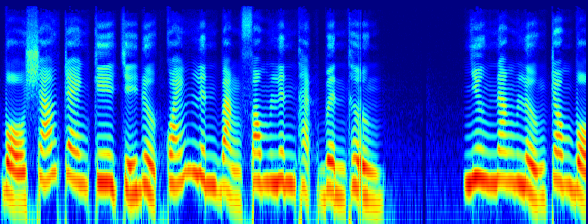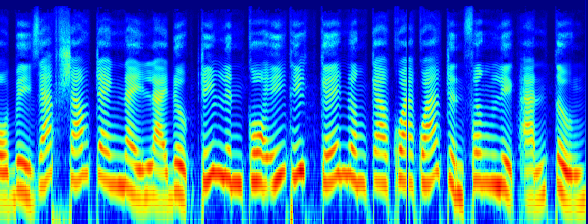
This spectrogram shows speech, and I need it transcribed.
bộ sáo trang kia chỉ được quán linh bằng phong linh thạch bình thường. Nhưng năng lượng trong bộ bì giáp sáo trang này lại được Trí Linh cố ý thiết kế nâng cao qua quá trình phân liệt ảnh tượng.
